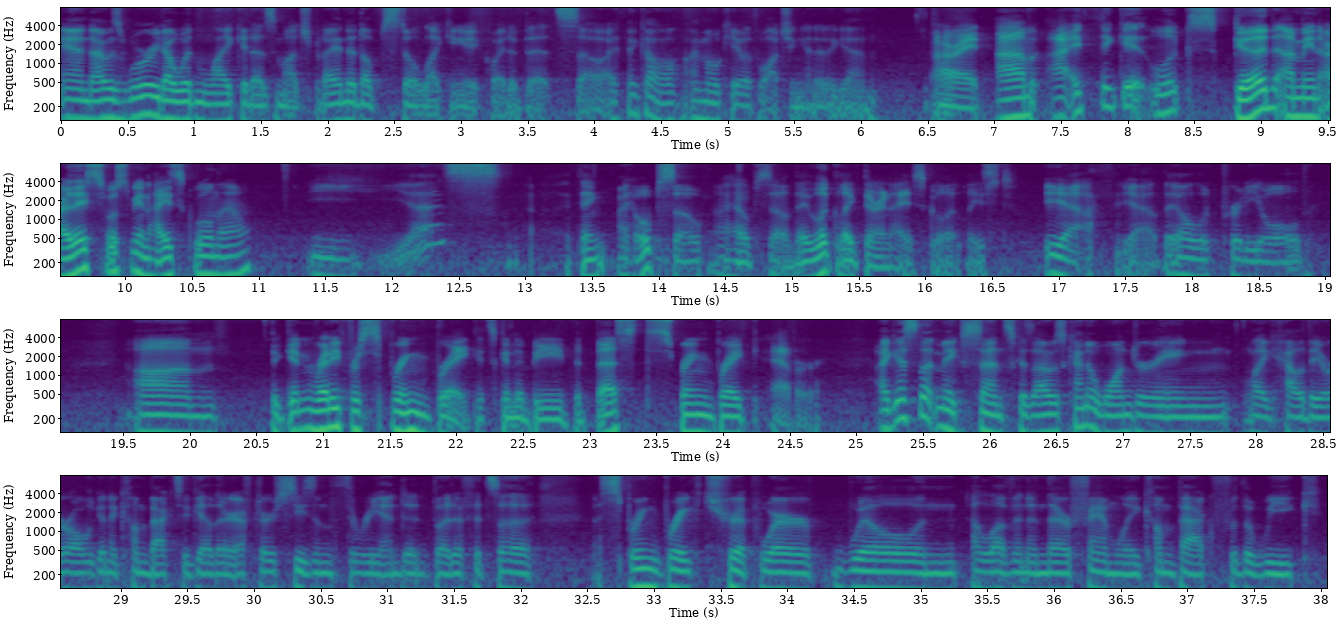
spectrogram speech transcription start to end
and I was worried I wouldn't like it as much, but I ended up still liking it quite a bit. So I think I'll I'm okay with watching it again. All right. Um, I think it looks good. I mean, are they supposed to be in high school now? Yes, I think. I hope so. I hope so. They look like they're in high school at least. Yeah, yeah, they all look pretty old. Um, They're getting ready for spring break. It's going to be the best spring break ever. I guess that makes sense because I was kind of wondering like how they were all going to come back together after season three ended. But if it's a, a spring break trip where Will and Eleven and their family come back for the week,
